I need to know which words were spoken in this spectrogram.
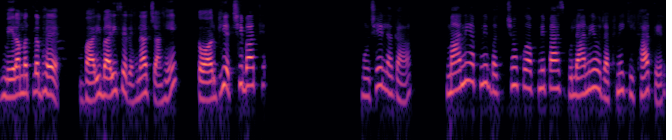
मेरा मतलब है बारी बारी से रहना चाहें तो और भी अच्छी बात है। मुझे लगा, माँ ने अपने बच्चों को अपने पास बुलाने और रखने की खातिर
